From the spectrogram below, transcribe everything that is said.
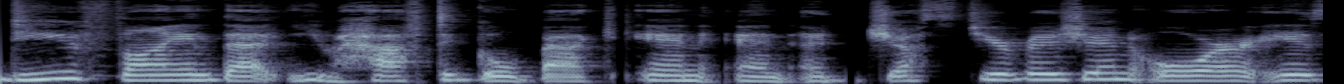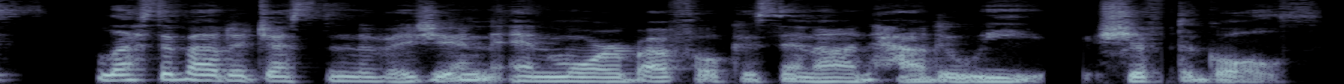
Do you find that you have to go back in and adjust your vision or is less about adjusting the vision and more about focusing on how do we shift the goals?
